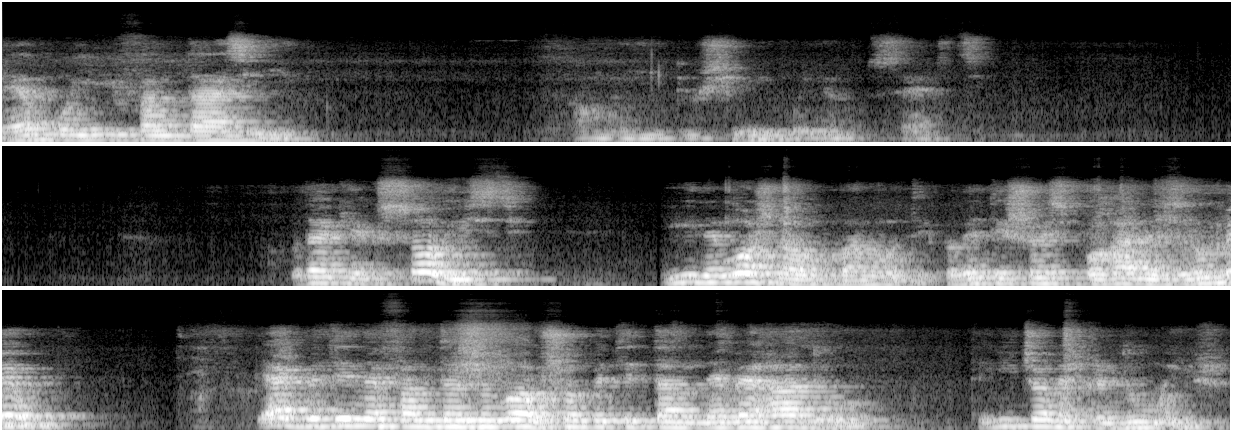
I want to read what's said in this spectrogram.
Не в моїй фантазії, а в моїй душі, в моєму серці. Отак як совість, її не можна обманути. Коли ти щось погане зробив, як би ти не фантазував, що би ти там не вигадував, ти нічого не придумаєш.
